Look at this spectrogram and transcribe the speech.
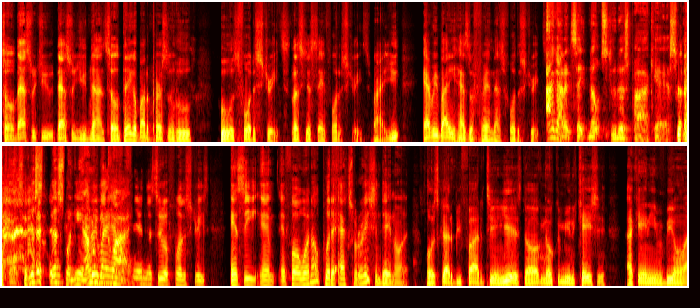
So that's what you that's what you've done. So think about a person who who is for the streets. Let's just say for the streets, right? You everybody has a friend that's for the streets. I gotta take notes through this podcast because this this one here, I'm gonna Everybody be has a quiet. friend that's do it for the streets. And see, and, and 410 put an expiration date on it. Oh, it's got to be five to ten years, dog. No communication. I can't even be on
